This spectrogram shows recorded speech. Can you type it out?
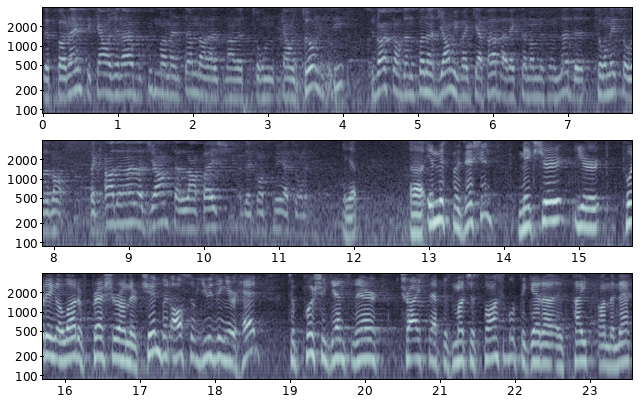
Le problème, c'est quand on génère beaucoup de momentum dans, la- dans le tourne, quand on tourne ici, souvent si on donne pas notre jambe, il va être capable avec ce momentum-là de tourner sur le ventre. Fait qu'en donnant notre jambe, ça l'empêche de continuer à tourner. Yep. Uh, in this position, make sure you're putting a lot of pressure on their chin, but also using your head to push against their tricep as much as possible to get uh, as tight on the neck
